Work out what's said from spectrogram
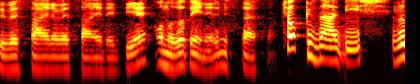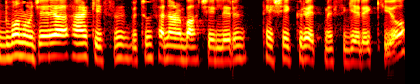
vesaire vesaire diye. Ona da değinelim istersen. Çok güzel bir iş. Rıdvan Hoca'ya herkesin, bütün Fenerbahçelilerin teşekkür etmesi gerekiyor.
